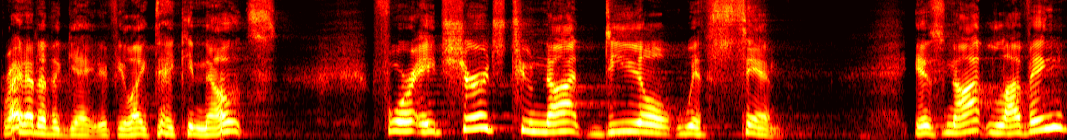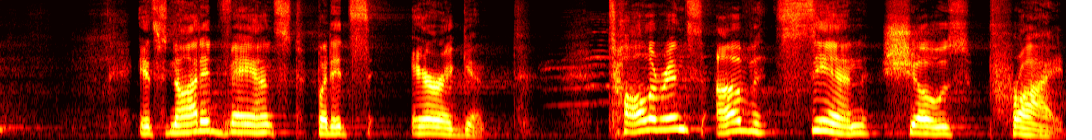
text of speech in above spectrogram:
right out of the gate, if you like taking notes. For a church to not deal with sin is not loving, it's not advanced, but it's arrogant. Tolerance of sin shows pride.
